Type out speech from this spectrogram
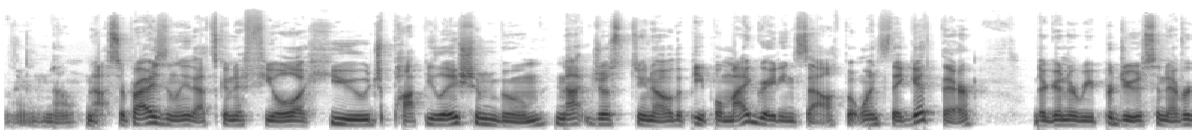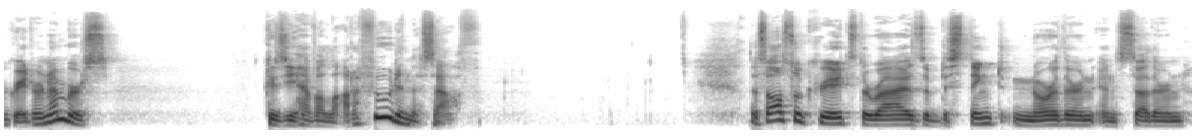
No, not surprisingly, that's going to fuel a huge population boom, not just, you know, the people migrating south, but once they get there, they're going to reproduce in ever greater numbers because you have a lot of food in the south. This also creates the rise of distinct northern and southern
